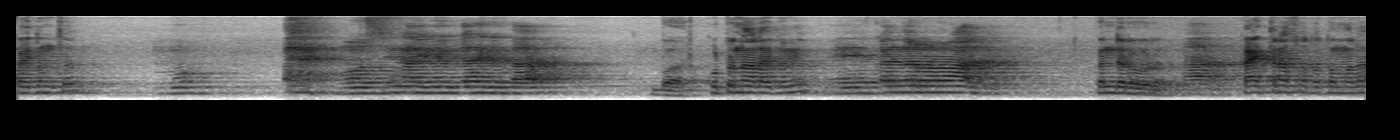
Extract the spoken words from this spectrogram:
काय तुमचं? मोहसिन बरं. कुठून आलाय तुम्ही? मी कंदरवरून आलो कंदरवरून? हा. काय त्रास होता तुम्हाला?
